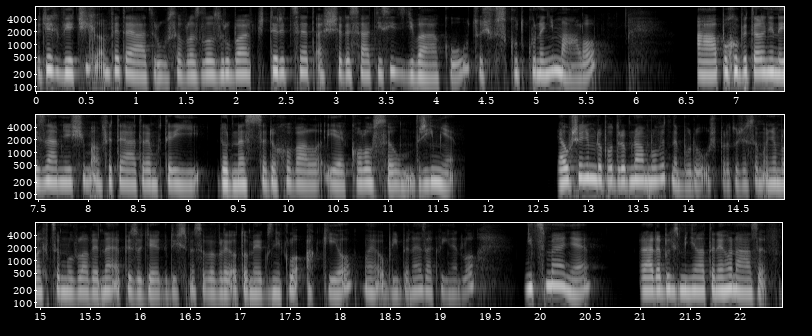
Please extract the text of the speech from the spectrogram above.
Do těch větších amfiteátrů se vlezlo zhruba 40 až 60 tisíc diváků, což v skutku není málo. A pochopitelně nejznámějším amfiteátrem, který dodnes se dochoval, je Koloseum v Římě. Já už o něm dopodrobná mluvit nebudu, už protože jsem o něm lehce mluvila v jedné epizodě, když jsme se bavili o tom, jak vzniklo Akio, moje oblíbené zaklínedlo. Nicméně ráda bych zmínila ten jeho název,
